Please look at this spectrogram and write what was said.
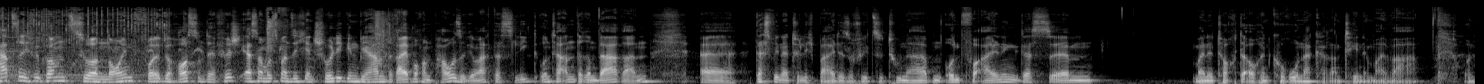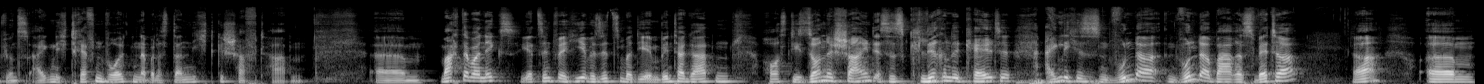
herzlich willkommen zur neuen Folge Horst und der Fisch. Erstmal muss man sich entschuldigen, wir haben drei Wochen Pause gemacht. Das liegt unter anderem daran, äh, dass wir natürlich beide so viel zu tun haben und vor allen Dingen, dass ähm, meine Tochter auch in Corona-Quarantäne mal war und wir uns eigentlich treffen wollten, aber das dann nicht geschafft haben. Ähm, macht aber nichts. Jetzt sind wir hier. Wir sitzen bei dir im Wintergarten. Horst, die Sonne scheint. Es ist klirrende Kälte. Eigentlich ist es ein Wunder, ein wunderbares Wetter. Ja. Ähm,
